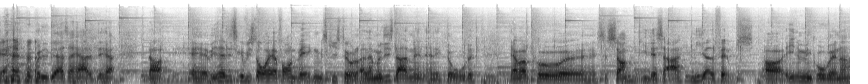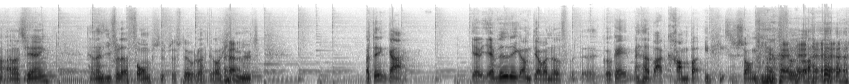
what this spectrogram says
Fordi det er så herligt det her. Nå, øh, hvis jeg lige skal, vi står her foran væggen med skistøvler, lad mig lige starte med en anekdote. Jeg var på øh, sæson i Les Arc i 99, og en af mine gode venner, Anders Hering, han har lige fået lavet formstøvler. Det var helt ja. nyt. Og dengang, jeg, jeg ved ikke, om der var noget der gået galt, men han havde bare kramper en hel sæson i hans fødder.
